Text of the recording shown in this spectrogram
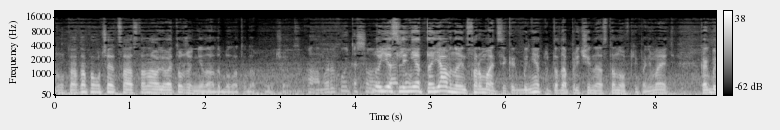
Ну, тогда, получается, останавливать тоже не надо было тогда, получается. А, ви рахуєте, що... Ну, я- если нет наявной информации, как бы нету тогда причины остановки, понимаете? Как бы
